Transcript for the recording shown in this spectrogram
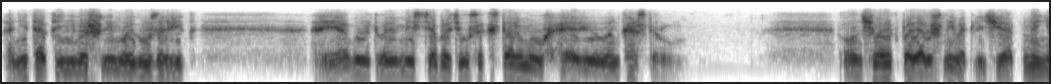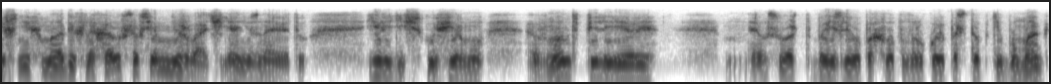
Они так и не нашли мой грузовик. Я бы на твоем месте обратился к старому Хэри Ланкастеру». Он человек порядочный, в отличие от нынешних молодых нахалов, совсем не рвач. Я не знаю эту юридическую фирму в Монтпельере. Элсворт боязливо похлопал рукой по стопке бумаг,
